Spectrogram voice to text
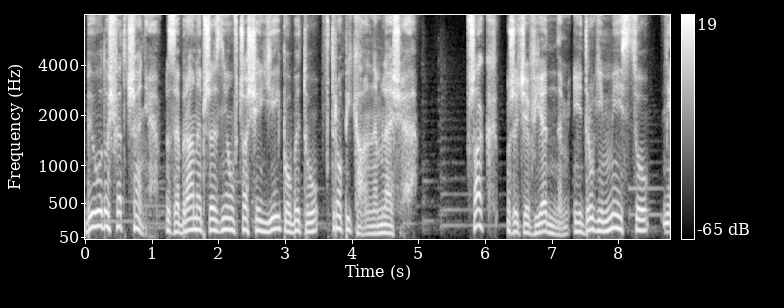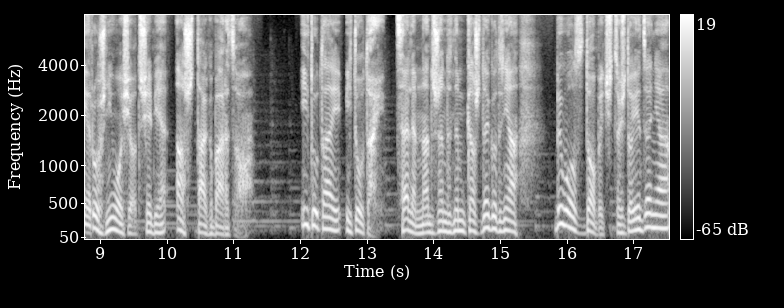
było doświadczenie zebrane przez nią w czasie jej pobytu w tropikalnym lesie. Wszak życie w jednym i drugim miejscu nie różniło się od siebie aż tak bardzo. I tutaj, i tutaj celem nadrzędnym każdego dnia było zdobyć coś do jedzenia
